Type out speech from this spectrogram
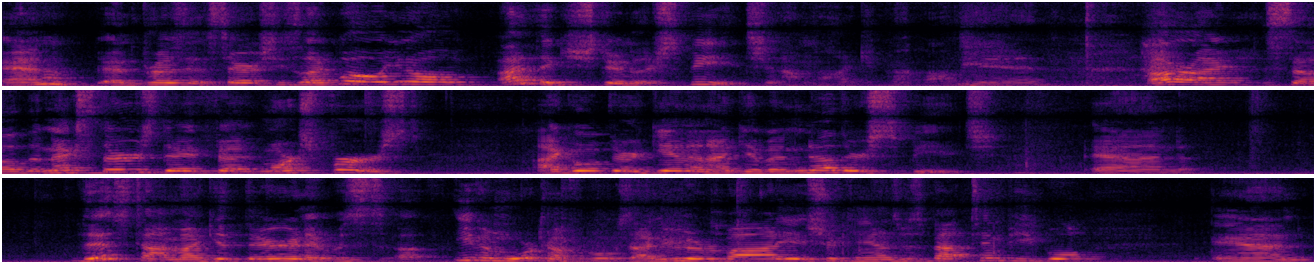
And hmm. and President Sarah, she's like, well, you know, I think you should do another speech. And I'm like, oh man. All right. So the next Thursday, March 1st, I go up there again and I give another speech. And this time I get there and it was uh, even more comfortable because I knew everybody and shook hands. It was about 10 people. And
